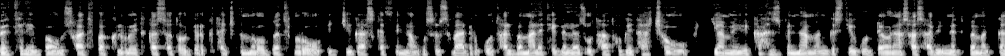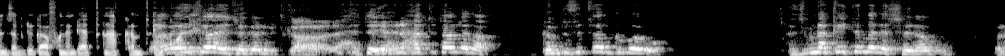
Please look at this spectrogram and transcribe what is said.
በተለይም በአሁኑ ሰዓት በክልሉ የተከሰተው ድርቅ ተጨምሮበት ኑሮ እጅግ አስከፊና ውስብስብ አድርጎታል በማለት የገለጹት አቶ ጌታቸው የአሜሪካ ህዝብና መንግስት የጉዳዩን አሳሳቢነት በመገንዘብ ድጋፉን እንዲያጠናክርም ጠይቋል። ኣሜሪካ የተገልቢጥካ ሕና ሓትት ኣለና ከም ዝፍፀም ግበርዎ ህዝብና ከይተመለሰ ናብኡ ወላ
